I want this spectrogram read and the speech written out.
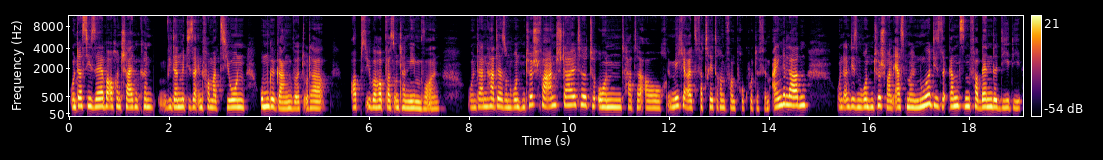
und dass sie selber auch entscheiden können, wie dann mit dieser Information umgegangen wird oder ob sie überhaupt was unternehmen wollen. Und dann hat er so einen runden Tisch veranstaltet und hatte auch mich als Vertreterin von ProQuote Film eingeladen. Und an diesem runden Tisch waren erstmal nur diese ganzen Verbände, die die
